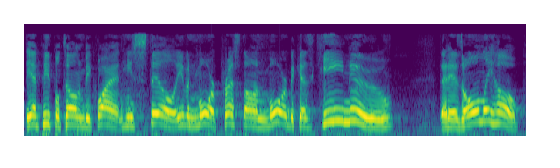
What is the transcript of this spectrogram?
he had people telling him to be quiet, and he's still even more pressed on more because he knew that his only hope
